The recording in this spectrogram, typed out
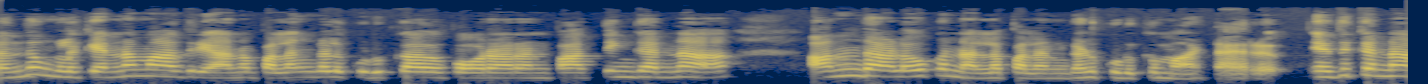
வந்து உங்களுக்கு என்ன மாதிரியான பலன்கள் கொடுக்க போறாருன்னு பாத்தீங்கன்னா அந்த அளவுக்கு நல்ல பலன்கள் கொடுக்க மாட்டாரு. எதுக்குன்னா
